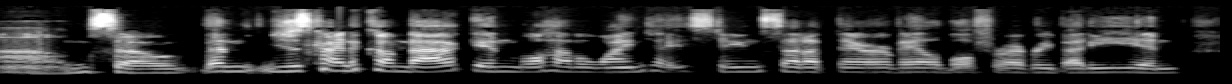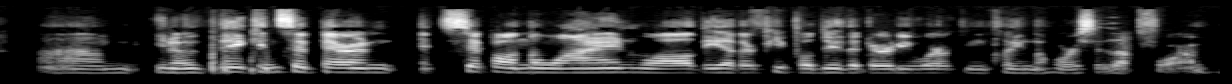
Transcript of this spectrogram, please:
Um, so then you just kind of come back and we'll have a wine tasting set up there available for everybody. And um, you know, they can sit there and sip on the wine while the other people do the dirty work and clean the horses up for them.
